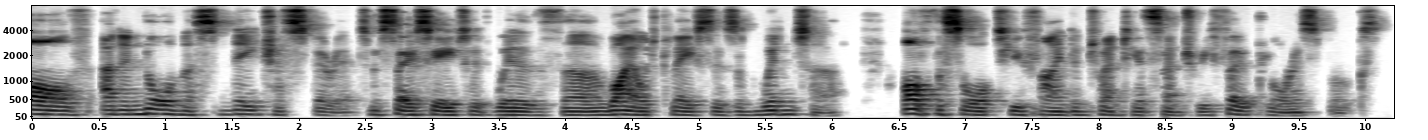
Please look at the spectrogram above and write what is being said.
of an enormous nature spirit associated with uh, wild places and winter of the sort you find in 20th century folklorist books.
